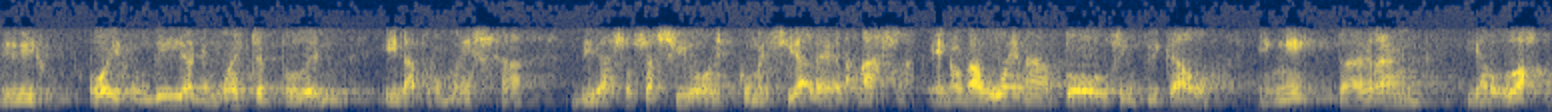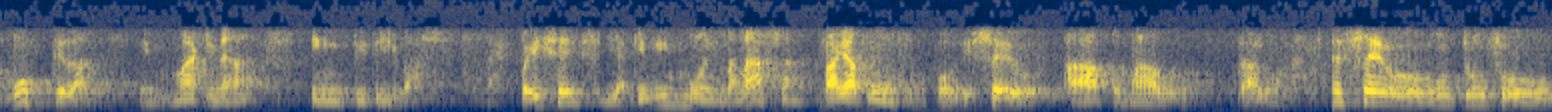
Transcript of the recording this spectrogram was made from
y dijo, hoy es un día que muestra el poder y la promesa de asociaciones comerciales de la NASA. Enhorabuena a todos los implicados en esta gran y audaz búsqueda en máquinas intuitivas. A SpaceX y aquí mismo en la NASA, vaya triunfo. Odiseo ha tomado la luna. Deseo un triunfo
